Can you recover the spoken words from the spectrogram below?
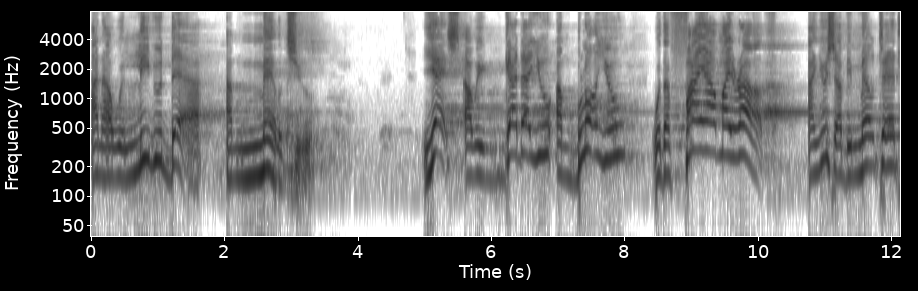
and I will leave you there and melt you. Yes, I will gather you and blow on you with the fire of my wrath, and you shall be melted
